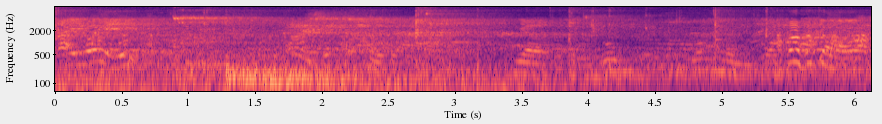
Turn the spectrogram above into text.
hay quá vậy nhờ cái tự rung của mình quá trời ơi.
